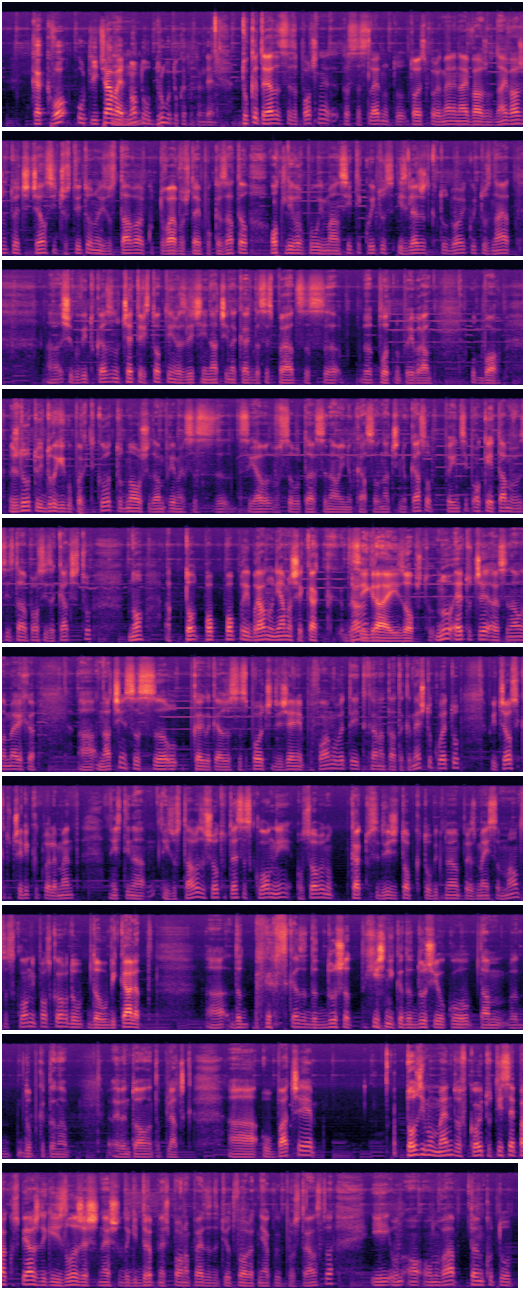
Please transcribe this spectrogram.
какво отличава едното от другото като тенденция? Тук трябва да се започне с следното, т.е. според мен е най-важното. Най-важното е, че Челси чувствително изостава, ако това въобще е показател, от Ливърпул и Ман Сити, които изглеждат като отбори, които знаят шеговито казано, 400 различни начина как да се справят с плътно прибран отбор. Между другото и други го практикуват. Отново ще дам пример с сега в събота Арсенал и Нюкасъл. Значи Нюкасъл принцип, окей, там си става въпроси за качество, но то, по, по-прибрано нямаше как да, да се играе изобщо. Но ето, че Арсенал намериха а, начин с, а, как да кажа, с повече движение по фланговете и така нататък. Нещо, което при Челси като че ли като елемент наистина изостава, защото те са склонни, особено както се движи топката обикновено през Мейсън Маунт, са склонни по-скоро да, да обикалят, а, да, как се казва, да душат хищника, да души около там дупката на евентуалната плячка. А, обаче този момент, в който ти все пак успяваш да ги излъжеш нещо, да ги дръпнеш по-напред, за да ти отворят някои пространства и он, онова тънкото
